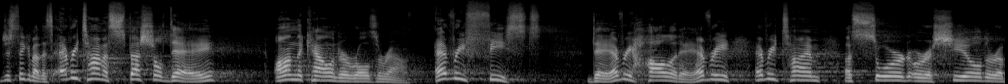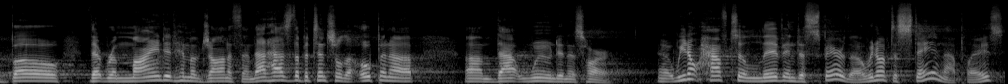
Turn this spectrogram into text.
Just think about this. Every time a special day on the calendar rolls around, Every feast day, every holiday, every, every time a sword or a shield or a bow that reminded him of Jonathan, that has the potential to open up um, that wound in his heart. Uh, we don't have to live in despair, though. We don't have to stay in that place.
